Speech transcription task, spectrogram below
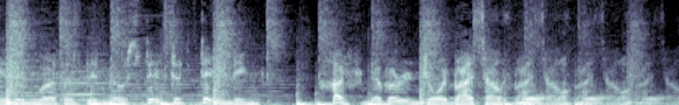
Illingworth has been most entertaining. I've never enjoyed myself more.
